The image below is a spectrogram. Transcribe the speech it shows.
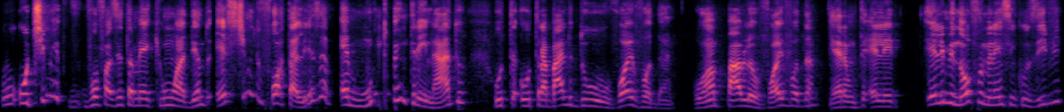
O, o time, vou fazer também aqui um adendo. Esse time do Fortaleza é muito bem treinado. O, o trabalho do Voivoda, Juan Pablo Voivoda, era um, ele eliminou o Fluminense, inclusive,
